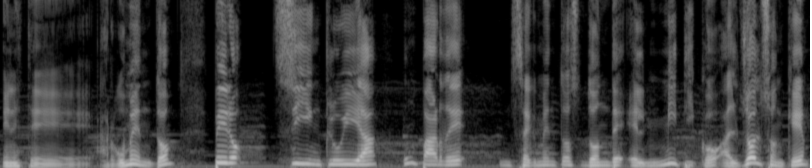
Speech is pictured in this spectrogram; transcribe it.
en este argumento, pero sí incluía un par de segmentos donde el mítico Al Jolson, que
